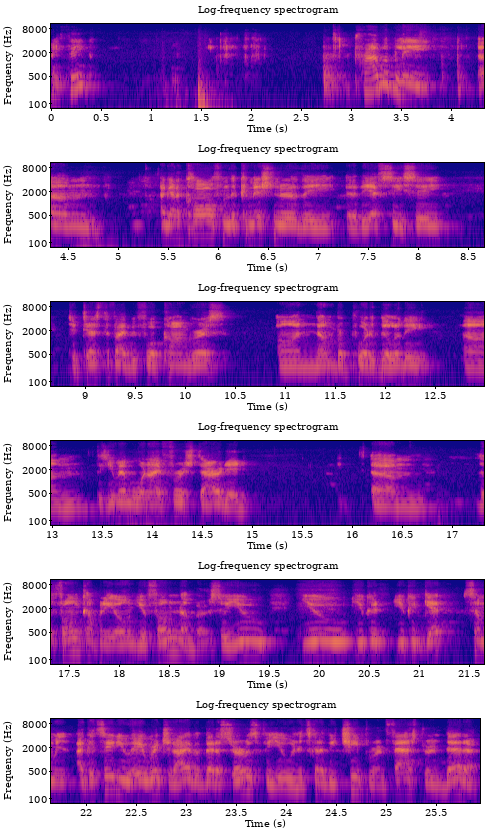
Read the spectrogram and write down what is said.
I think probably um, I got a call from the commissioner of the, uh, the FCC to testify before Congress on number portability. Because um, you remember when I first started, um, the phone company owned your phone number. So you you you could you could get someone i could say to you hey richard i have a better service for you and it's going to be cheaper and faster and better.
